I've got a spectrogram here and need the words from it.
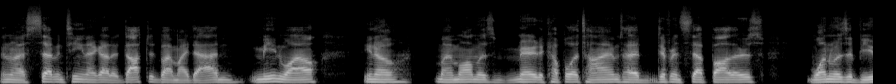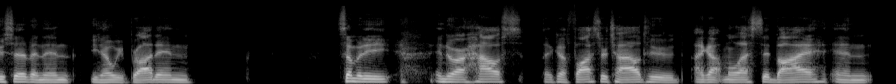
And when I was 17, I got adopted by my dad. Meanwhile, you know, my mom was married a couple of times, had different stepfathers. One was abusive. And then, you know, we brought in somebody into our house, like a foster child who I got molested by. And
